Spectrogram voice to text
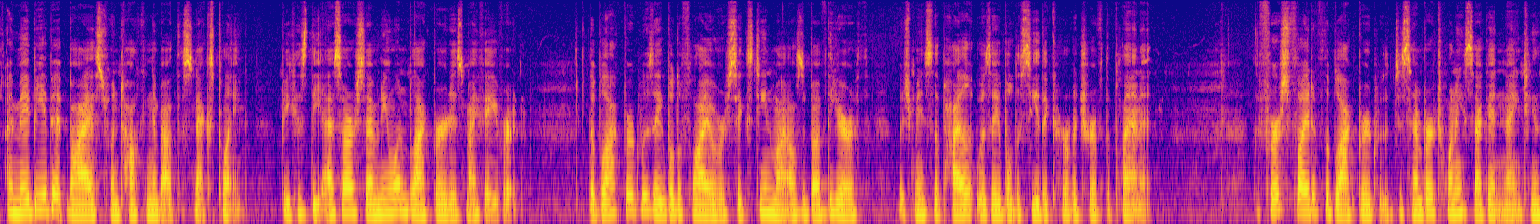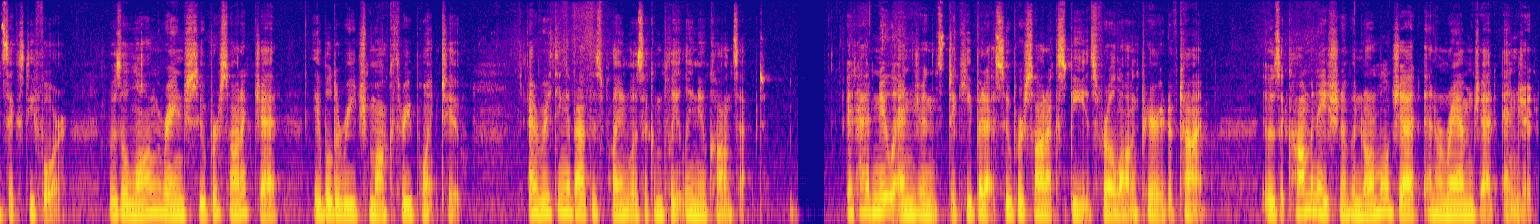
I may be a bit biased when talking about this next plane, because the SR 71 Blackbird is my favorite. The Blackbird was able to fly over 16 miles above the Earth, which means the pilot was able to see the curvature of the planet. The first flight of the Blackbird was December 22, 1964. It was a long range supersonic jet able to reach Mach 3.2. Everything about this plane was a completely new concept. It had new engines to keep it at supersonic speeds for a long period of time. It was a combination of a normal jet and a ramjet engine.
